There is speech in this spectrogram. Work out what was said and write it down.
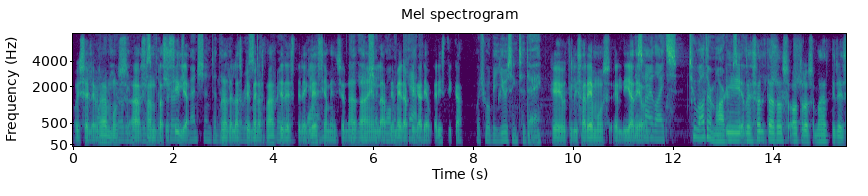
Hoy celebramos a Santa Cecilia, mentioned in the una de las primeras mártires de la iglesia mencionada en la primera plegaria eucarística which we'll be using today. que utilizaremos el día de hoy. Y resalta dos otros mártires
